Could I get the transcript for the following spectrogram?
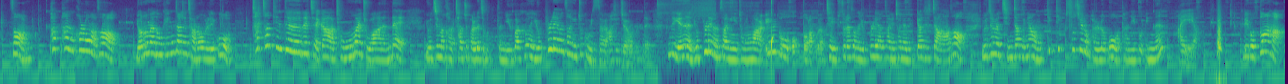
그래서 pop한 컬러라서 여름에도 굉장히 잘 어울리고 차차 틴트를 제가 정말 좋아하는데 요즘에 가- 자주 바르지 못했던 이유가 그거는 요플레 현상이 조금 있어요. 아시죠, 여러분들? 근데 얘는 요플레 현상이 정말 1도 없더라고요. 제 입술에서는 요플레 현상이 전혀 느껴지지 않아서 요즘에 진짜 그냥 틱틱 수시로 바르고 다니고 있는 아이예요. 그리고 또 하나,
